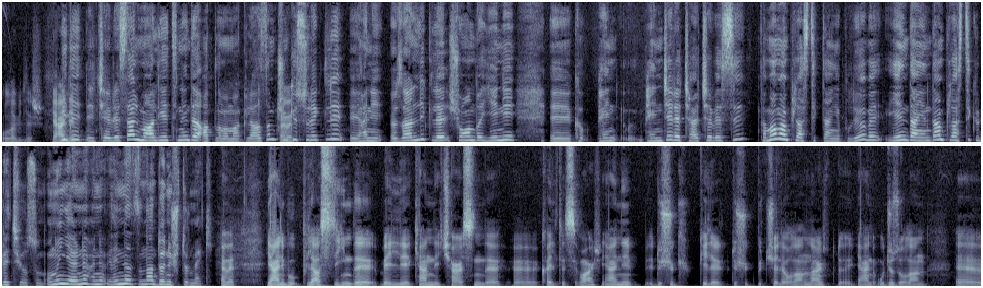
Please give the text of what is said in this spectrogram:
olabilir. Yani Bir de e, çevresel maliyetini de atlamamak lazım. Çünkü Evet. sürekli e, hani özellikle şu anda yeni e, pen- pencere çerçevesi tamamen plastikten yapılıyor ve yeniden yeniden plastik üretiyorsun. Onun yerine hani en azından dönüştürmek. Evet. Yani bu plastiğin de belli kendi içerisinde e, kalitesi var. Yani düşük gelir, düşük bütçeli olanlar yani ucuz olan e,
